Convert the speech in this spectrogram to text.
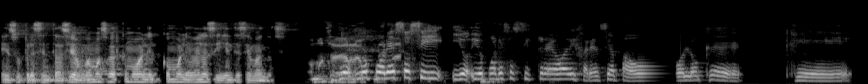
en, su presentación. Vamos a ver cómo le, cómo le va en las siguientes semanas. Vamos a yo, por eso sí, yo, yo, por eso sí creo, a diferencia de Paolo, que, que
